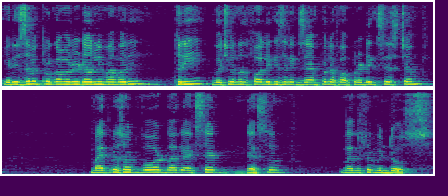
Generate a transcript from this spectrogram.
Erasable Programmable Read-Only Memory. 3. Which one of the following is an example of operating system? Microsoft Word, Microsoft Excel, Microsoft Windows.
